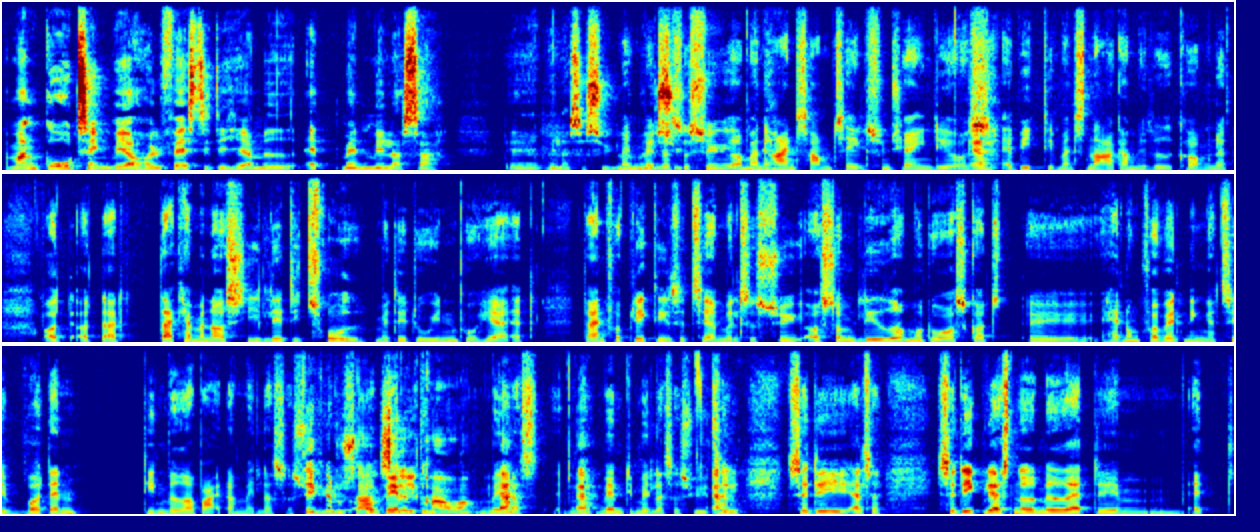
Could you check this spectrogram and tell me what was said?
der er mange gode ting ved at holde fast i det her med, at man melder sig øh, melder sig syg. Man, man melder syg. sig syg, og man ja. har en samtale, synes jeg egentlig også ja. er vigtigt, man snakker med vedkommende. Og, og der, der kan man også sige lidt i tråd med det, du er inde på her, at der er en forpligtelse til at melde sig syg, og som leder må du også godt øh, have nogle forventninger til, hvordan dine medarbejdere melder sig syge, det kan du og hvem, du krav om. melder, ja. Ja. hvem de melder sig syge ja. til. Så det, altså, så det ikke bliver sådan noget med, at, øhm, at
